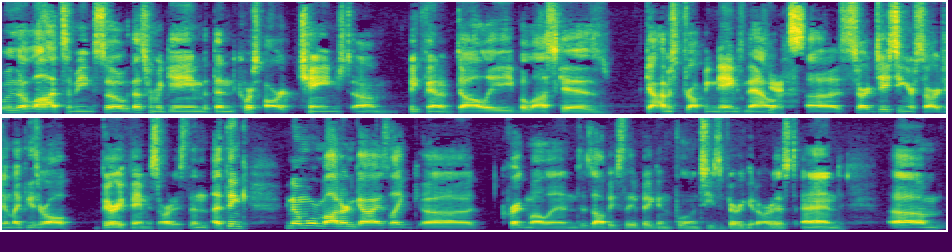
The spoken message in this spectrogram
I mean, lots. I mean, so that's from a game, but then of course art changed. Um, big fan of Dali, Velasquez. God, I'm just dropping names now. Yes. Uh, Sart J. Singer Sargent, like these are all very famous artists, and I think you know more modern guys like uh, Craig Mullins is obviously a big influence. He's a very good artist, and um,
